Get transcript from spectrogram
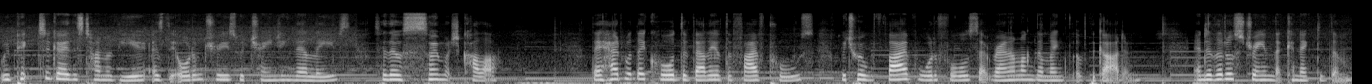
we picked to go this time of year as the autumn trees were changing their leaves, so there was so much colour. They had what they called the Valley of the Five Pools, which were five waterfalls that ran along the length of the garden, and a little stream that connected them.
